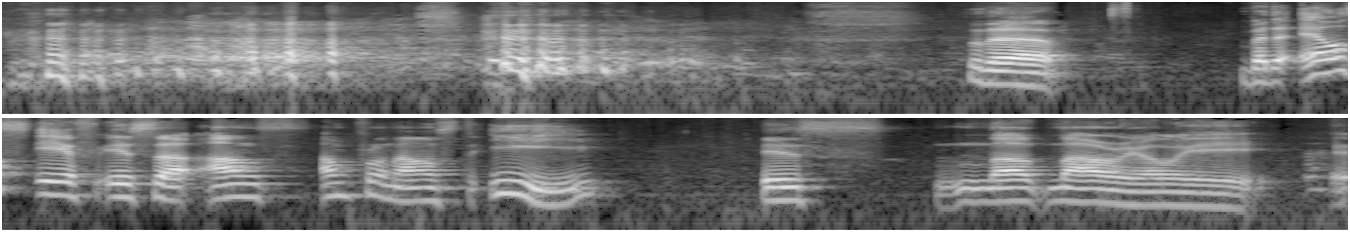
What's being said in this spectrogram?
so the, but else if is an un, unpronounced e is not, not really uh,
